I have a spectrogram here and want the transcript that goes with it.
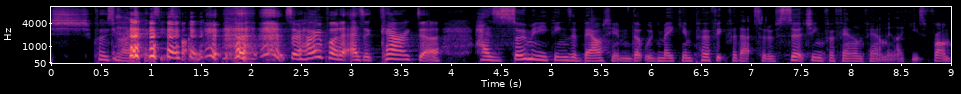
shh, close your eyes, Casey. It's fine. so Harry Potter as a character has so many things about him that would make him perfect for that sort of searching for found family. Like he's from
